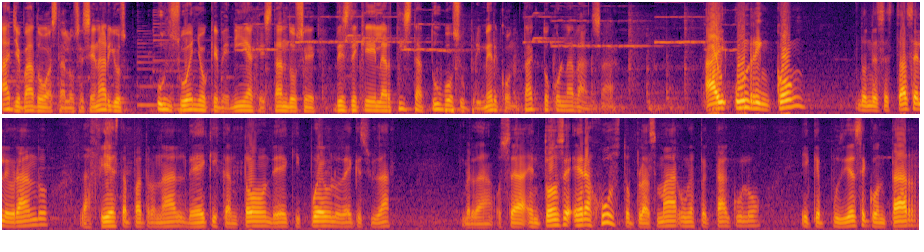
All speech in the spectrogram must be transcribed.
ha llevado hasta los escenarios un sueño que venía gestándose desde que el artista tuvo su primer contacto con la danza. Hay un rincón donde se está celebrando la fiesta patronal de X cantón, de X pueblo, de X ciudad. ¿verdad? O sea, entonces era justo plasmar un espectáculo y que pudiese contar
